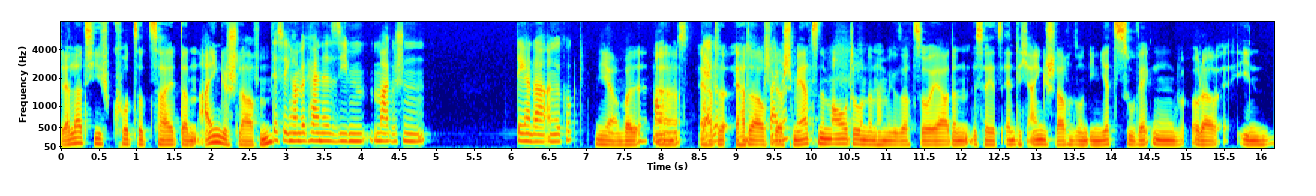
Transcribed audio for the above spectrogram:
relativ kurzer Zeit dann eingeschlafen. Deswegen haben wir keine sieben magischen Dinger da angeguckt. Ja, weil äh, er, hatte, er hatte auch Steine. wieder Schmerzen im Auto und dann haben wir gesagt, so ja, dann ist er jetzt endlich eingeschlafen, so und ihn jetzt zu wecken oder ihn.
